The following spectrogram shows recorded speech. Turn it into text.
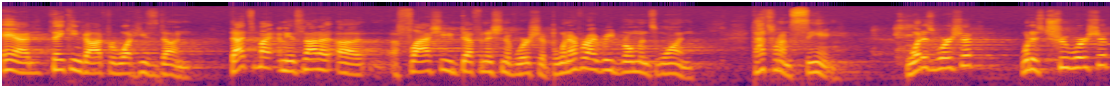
and thanking God for what He's done. That's my, I mean, it's not a, a, a flashy definition of worship, but whenever I read Romans 1, that's what I'm seeing. What is worship? What is true worship?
